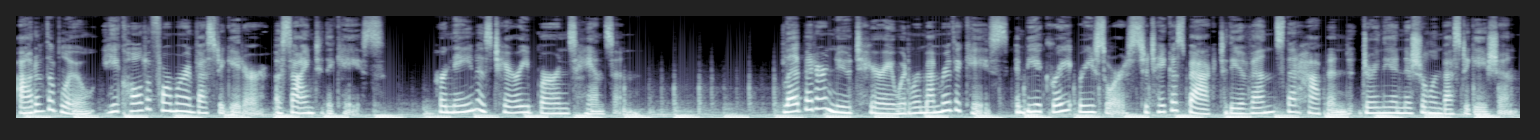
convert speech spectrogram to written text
out of the blue, he called a former investigator assigned to the case. Her name is Terry Burns Hansen. Ledbetter knew Terry would remember the case and be a great resource to take us back to the events that happened during the initial investigation.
